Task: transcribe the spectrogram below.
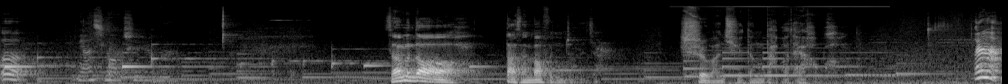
饿，你要请我吃什么？咱们到大三巴附近找一家，吃完去登大炮台，好不好？啊！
